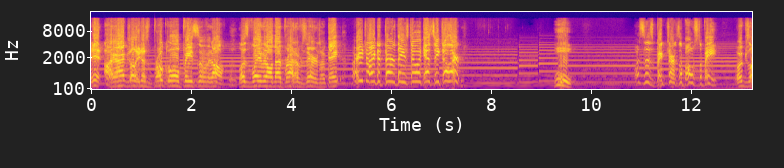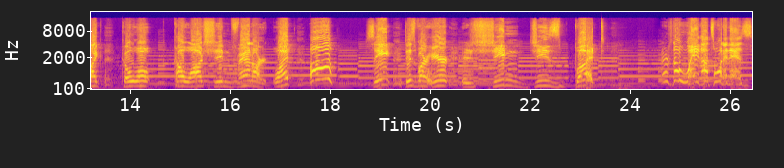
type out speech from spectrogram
It, I actually just broke a little piece of it off. Let's blame it on that brat upstairs, okay? Are you trying to turn these two against each other? Ooh, What's this picture supposed to be? looks like Kawashin fan art. What? Oh! See, this part here is Shinji's butt. There's no way that's what it is!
